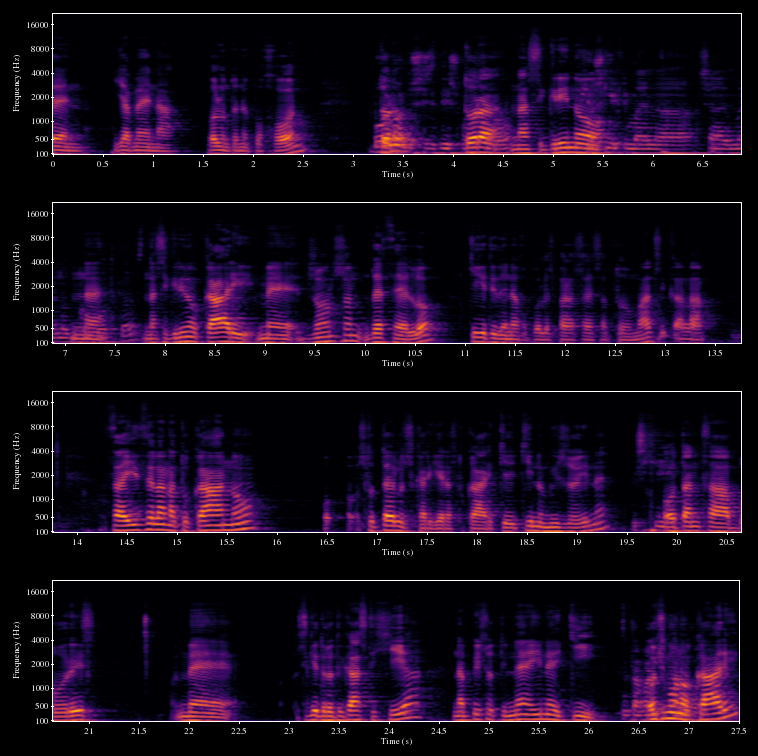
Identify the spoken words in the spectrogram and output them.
10 για μένα όλων των εποχών. Μπορούμε Τώρα- να το συζητήσουμε Τώρα αυτό. να πιο συγκρίνω, συγκεκριμένα σε ένα μελλοντικό ναι, podcast. να συγκρίνω Κάρι με Johnson δεν θέλω και γιατί δεν έχω πολλές παραστάσεις από τον Magic αλλά θα ήθελα να το κάνω ο- ο- στο τέλος της καριέρας του Κάρι και εκεί νομίζω είναι Ισχύει. όταν θα μπορείς με συγκεντρωτικά στοιχεία να πεις ότι ναι είναι εκεί. Να τα βάλεις Όχι μόνο ο κάτω. Κάρι,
